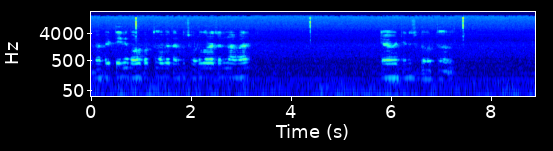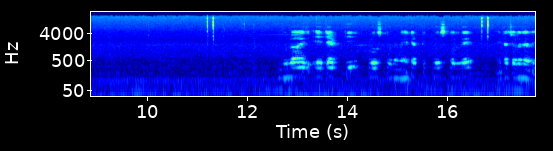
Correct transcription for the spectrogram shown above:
এভাবে টেনে বড় করতে হবে, তারপর ছোট করার জন্য আবার এভাবে টেনে ছোট করতে হবে। ভুল এই ট্যাবটি ক্লোজ করবে না। এই ট্যাবটি ক্লোজ করলে এটা চলে যাবে।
